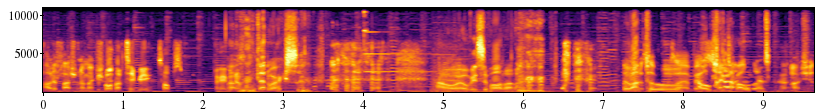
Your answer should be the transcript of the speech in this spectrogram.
I'll do flash on him We actually. both have TP, tops. Okay, good. that works. How obvious supporter. Do you want to? Xayah base. Ult on him, ult on him. Oh shit!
